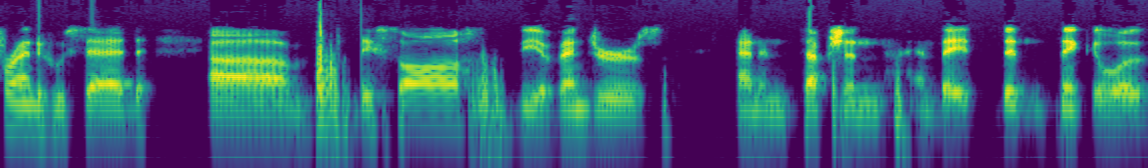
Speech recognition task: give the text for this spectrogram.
friend who said um, they saw the Avengers and Inception, and they didn't think it was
